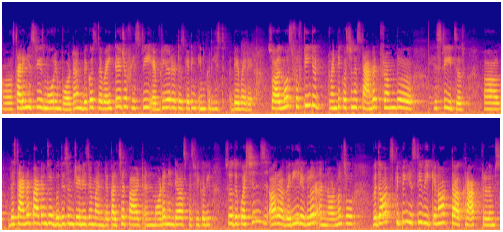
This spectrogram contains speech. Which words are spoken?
uh, studying history is more important because the weightage of history every year it is getting increased day by day. So almost 15 to 20 questions is standard from the history itself. Uh, the standard patterns of Buddhism, Jainism, and the culture part, and modern India specifically. So the questions are uh, very regular and normal. So without skipping history, we cannot uh, crack prelims.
